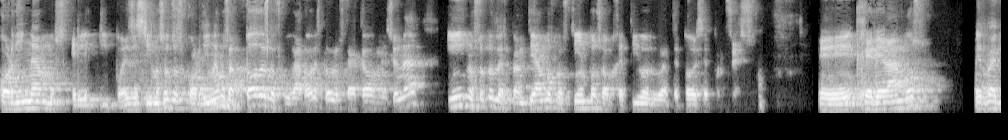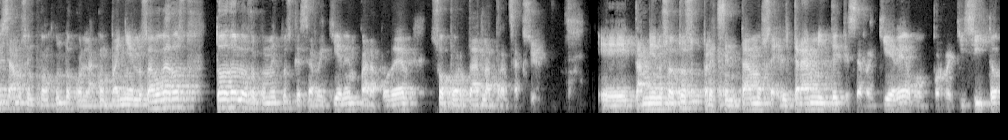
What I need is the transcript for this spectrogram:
coordinamos el equipo, es decir, nosotros coordinamos a todos los jugadores, todos los que acabo de mencionar, y nosotros les planteamos los tiempos objetivos durante todo ese proceso. Eh, generamos y revisamos en conjunto con la compañía y los abogados todos los documentos que se requieren para poder soportar la transacción. Eh, también nosotros presentamos el trámite que se requiere o por requisito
